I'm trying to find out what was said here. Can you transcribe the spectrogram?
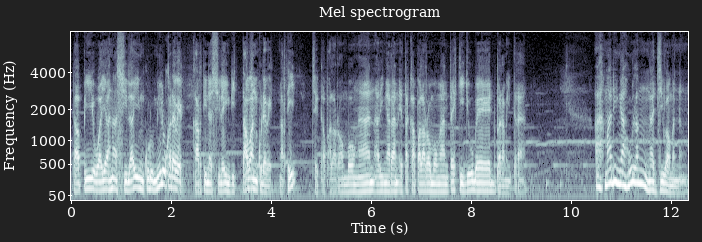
Tapi wayahna silain kudu milu kadewek kartina silain ditawan kudewek ngerti? Cek kepala rombongan aringaran eta kepala rombongan teh kijubed para mitra. Ahmadi ngahulang ngajiwa meneng.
